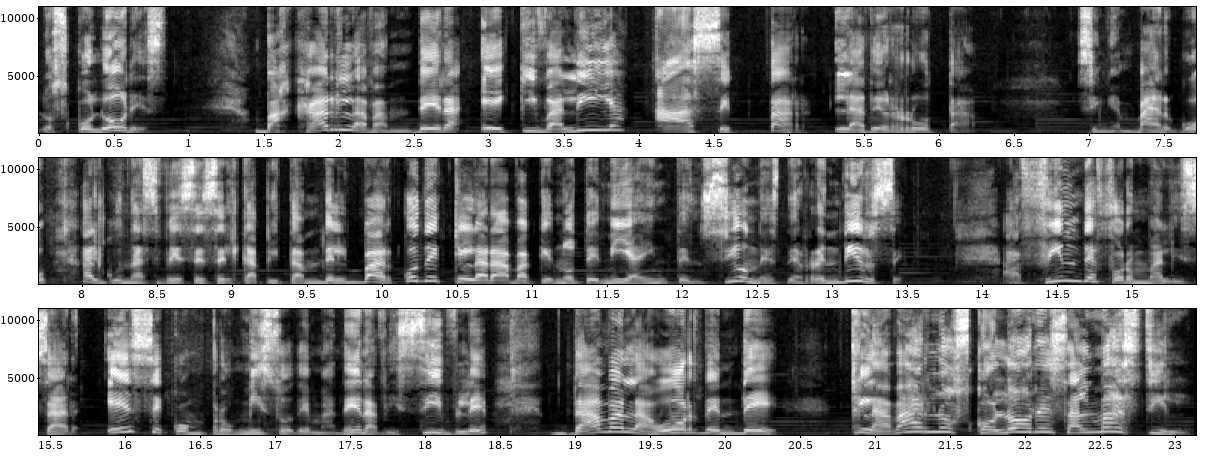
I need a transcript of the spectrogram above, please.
los colores. Bajar la bandera equivalía a aceptar la derrota. Sin embargo, algunas veces el capitán del barco declaraba que no tenía intenciones de rendirse. A fin de formalizar ese compromiso de manera visible, daba la orden de clavar los colores al mástil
